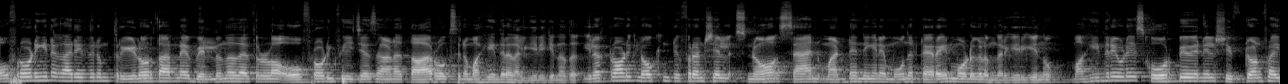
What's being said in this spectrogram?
ഓഫ് റോഡിങ്ങിന്റെ കാര്യത്തിലും ത്രീ ഡോർ താറിനെ വെല്ലുന്ന തരത്തിലുള്ള ഓഫ് റോഡിംഗ് ഫീച്ചേഴ്സാണ് താറോക്സിന് മഹീന്ദ്ര നൽകിയിരിക്കുന്നത്. Electronic locking differential snow sand mud എന്നിങ്ങനെ മൂന്ന് ടെറൈൻ മോഡുകളും നൽകിയിരിക്കുന്നു. മഹീന്ദ്രയുടെ സ്കോർപിയോ എന്നിൽ ഷിഫ്റ്റ് ഓൺ ഫ്ലൈ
